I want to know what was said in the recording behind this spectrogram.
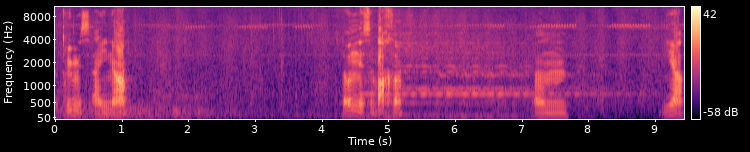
Da drüben ist einer. Da unten ist eine Wache. Ähm. Ja.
